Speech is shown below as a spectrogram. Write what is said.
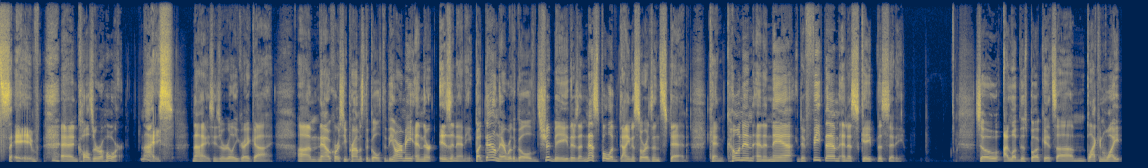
save and calls her a whore nice nice he's a really great guy um, now, of course, he promised the gold to the army, and there isn't any. But down there where the gold should be, there's a nest full of dinosaurs instead. Can Conan and Enea defeat them and escape the city? So I love this book. It's um, black and white.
